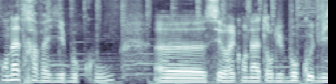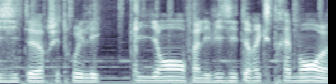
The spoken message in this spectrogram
on a travaillé beaucoup. Euh, c'est vrai qu'on a attendu beaucoup de visiteurs. J'ai trouvé les clients, enfin les visiteurs extrêmement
